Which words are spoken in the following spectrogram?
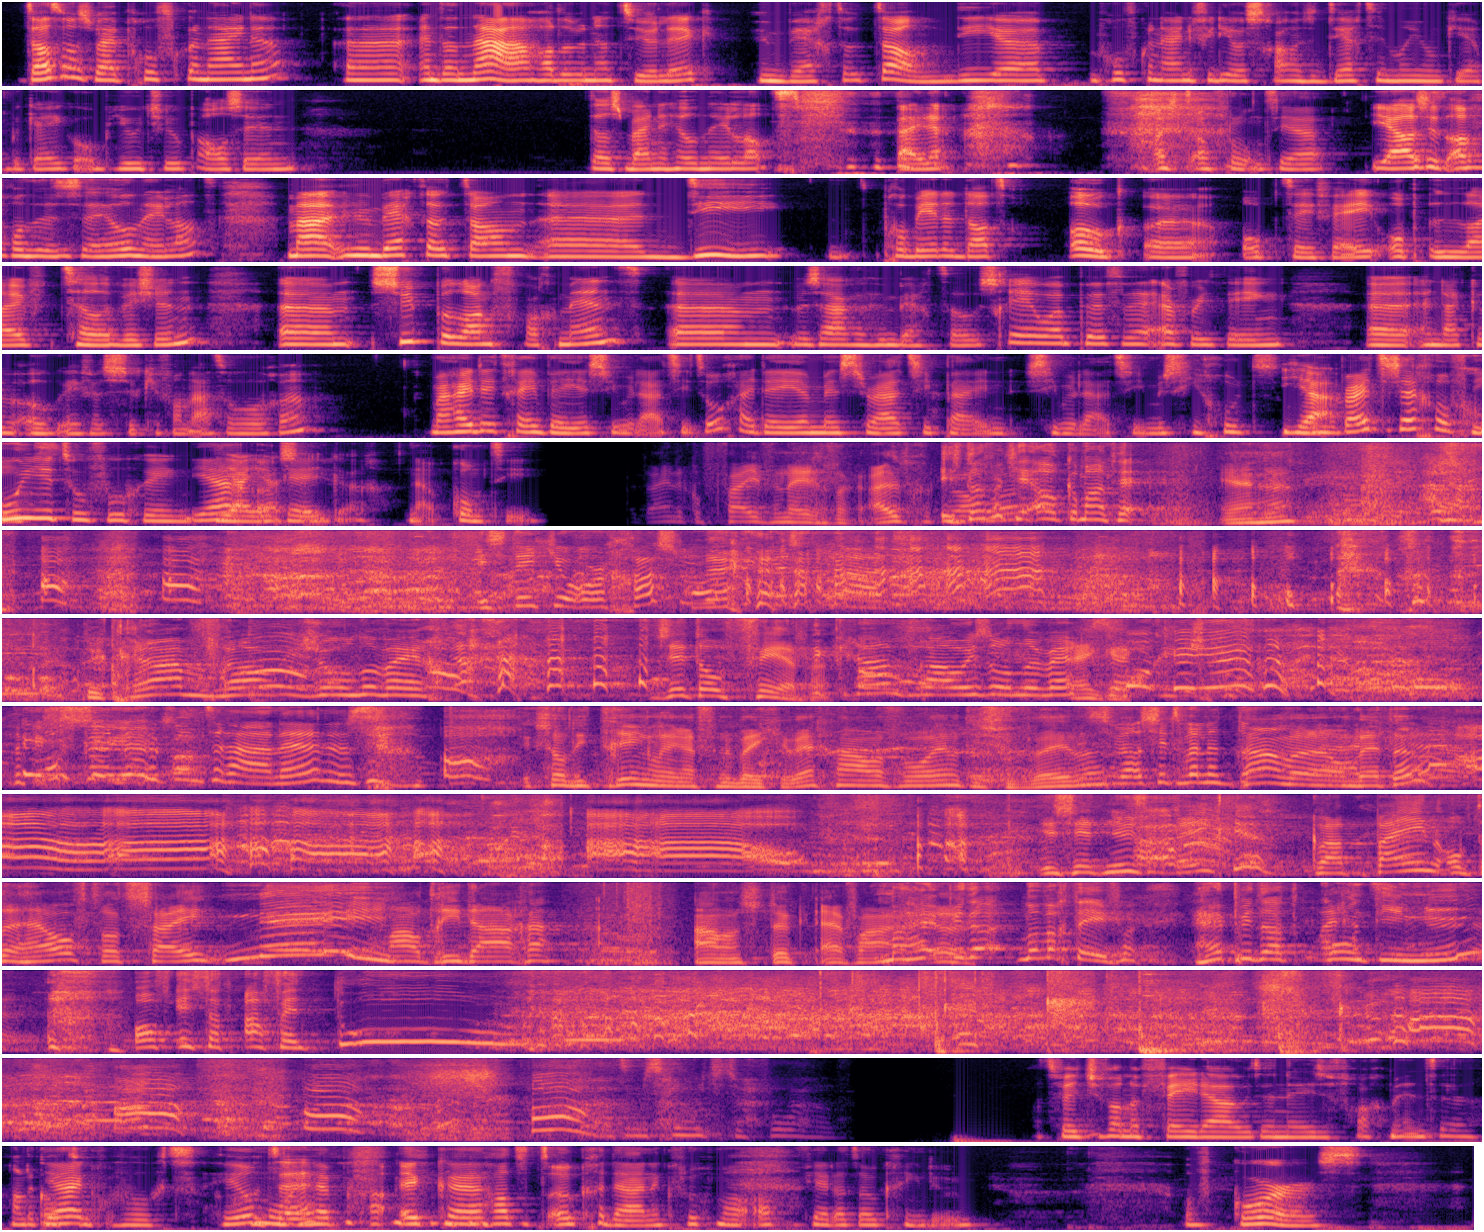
Dat was bij Proefkonijnen. Eh, en daarna hadden we natuurlijk Humberto Tan. Die eh Proefkonijnen video is trouwens 13 miljoen keer bekeken op YouTube. Als in, dat is bijna heel Nederland. bijna. Als je het afrondt, ja. Ja, als je het afrondt is het heel Nederland. Maar Humberto Tan, eh, die probeerde dat ook eh, op tv, op live television. Ehm super lang fragment. Ehm, we zagen Humberto schreeuwen, puffen, everything. Eh, en daar kunnen we ook even een stukje van laten horen. Maar hij deed geen weeën-simulatie, toch? Hij deed een menstruatiepijn-simulatie. Misschien goed Ja. om erbij te zeggen of Goeie niet? toevoeging. Ja, Ja, zeker. Nou, komt-ie. Uiteindelijk op 95 uitgekomen. Is dat wat je elke maand hebt? Ja, hè? Is dit je orgasme of respiratie? De kraamvrouw is onderweg. zitten op 40. kraamvrouw is onderweg. Denk ik. De postkundige komt eraan, hè? Dus Ik zal die tringeling even een beetje weghalen voor je, want die is er vervelend. wel- zit wel een... Gaan we, Umberto? Je zit nu zo'n beetje qua pijn op de helft wat zij Nee! maal drie dagen aan een stuk ervaring. Maar heb je dat... Maar wacht even. Heb je dat continu? Of is dat af en toe? Misschien moet je het ervoor houden. Wat vind je van een fade-out in deze fragmenten? Had ik al Ja, toegevoegd. Heel Goed, mooi. Heb, ik eh, had het ook gedaan. Ik vroeg me al af of jij dat ook ging doen. Of course.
